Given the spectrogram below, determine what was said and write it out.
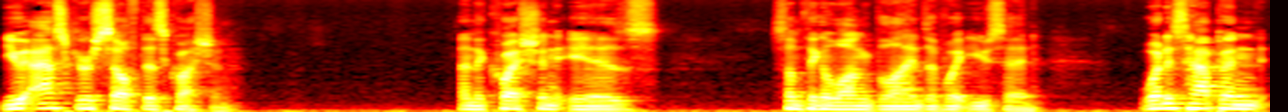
you ask yourself this question and the question is something along the lines of what you said what has happened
